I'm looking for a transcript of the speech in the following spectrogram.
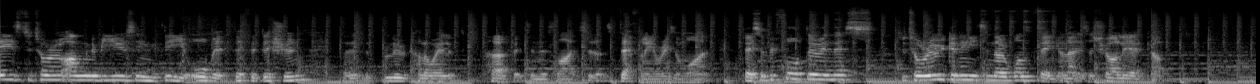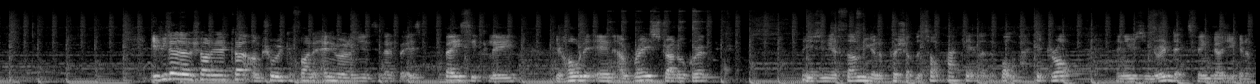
Today's tutorial I'm going to be using the Orbit 5th edition. I think the blue colourway looks perfect in this light so that's definitely a reason why. Okay so before doing this tutorial you're going to need to know one thing and that is a Charlier cut. If you don't know a Charlier cut I'm sure you can find it anywhere on the internet but it's basically you hold it in a raised straddle grip using your thumb you're going to push up the top packet let the bottom packet drop and using your index finger you're going to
